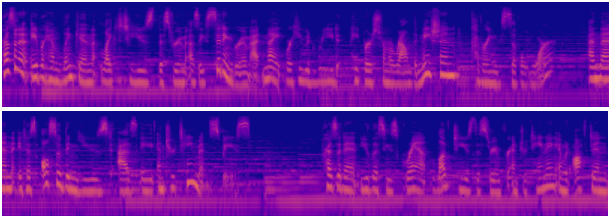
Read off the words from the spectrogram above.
President Abraham Lincoln liked to use this room as a sitting room at night where he would read papers from around the nation covering the Civil War, and then it has also been used as a entertainment space. President Ulysses Grant loved to use this room for entertaining and would often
